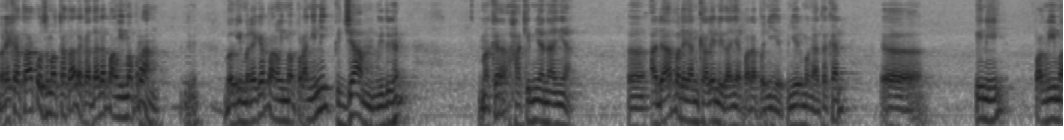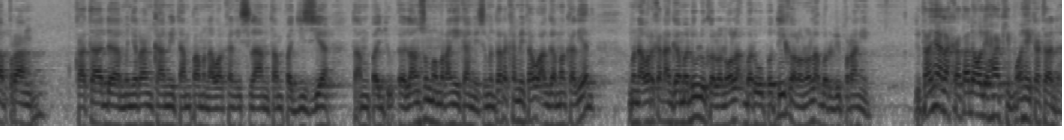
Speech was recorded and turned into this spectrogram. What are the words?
Mereka takut sama kata kata ada panglima perang. Bagi mereka panglima perang ini kejam gitu kan. Maka hakimnya nanya, uh, ada apa dengan kalian ditanya para penyihir. Penyihir mengatakan, uh, ini panglima perang kata ada menyerang kami tanpa menawarkan Islam, tanpa jizyah, tanpa uh, langsung memerangi kami. Sementara kami tahu agama kalian menawarkan agama dulu, kalau nolak baru upeti, kalau nolak baru diperangi. Ditanyalah kata ada oleh hakim, wahai kata ada,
